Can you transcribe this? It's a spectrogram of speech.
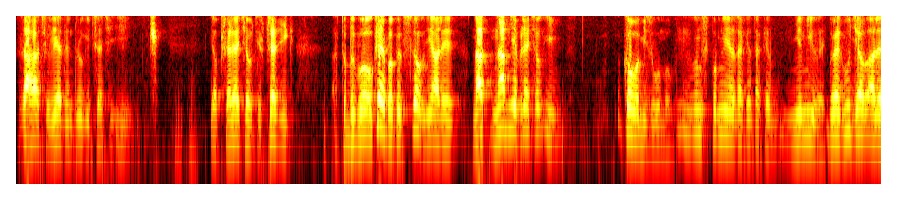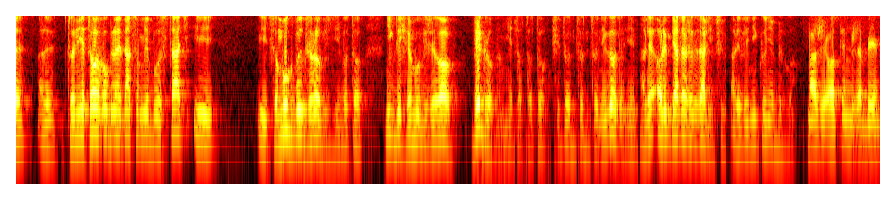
zahaczył jeden, drugi, trzeci i ja przeleciał tych przednik, a to by było ok, bo był cudownie, ale na, na mnie wleciał i koło mi złamał. I mam wspomnienia takie, takie niemiłe. Byłem udział, ale, ale to nie to w ogóle, na co mnie było stać i, i co mógłbym zrobić, nie? bo to nigdy się mówi, że o, wygrałbym, nie, to, to, to, to, to, to nie goda, nie? Ale olimpiadarzek zaliczył, ale wyniku nie było. Marzy o tym, żeby,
